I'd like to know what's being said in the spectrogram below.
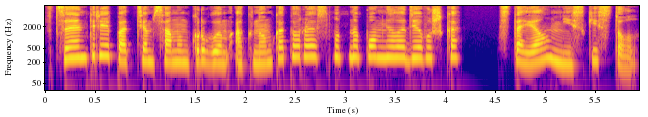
В центре, под тем самым круглым окном, которое смутно помнила девушка, стоял низкий стол.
